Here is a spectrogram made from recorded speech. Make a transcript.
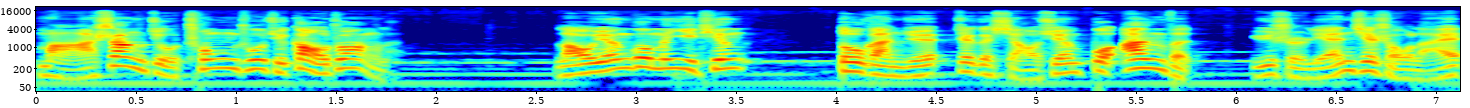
马上就冲出去告状了，老员工们一听，都感觉这个小轩不安分，于是联起手来，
